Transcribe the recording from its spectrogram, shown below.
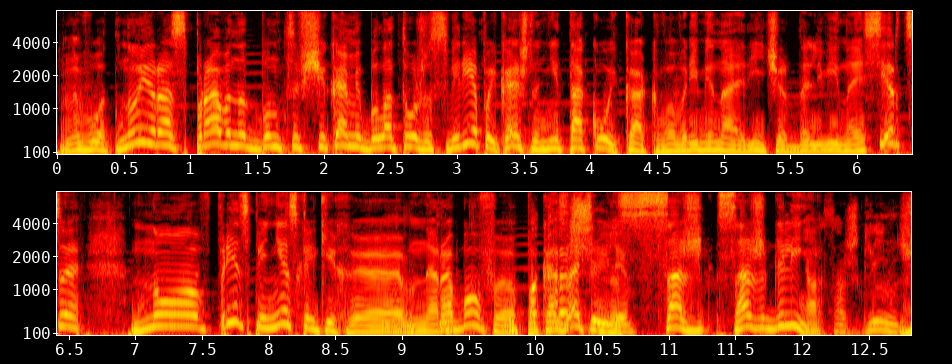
Вот. Ну и расправа над бунтовщиками была тоже свирепой, конечно, не такой, как во времена Ричарда Львиное сердце, но, в принципе, нескольких э, рабов э, показательно покрошили. сож- сожгли. А, сожгли ничего.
